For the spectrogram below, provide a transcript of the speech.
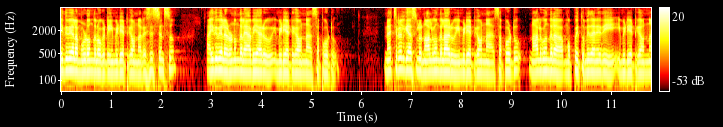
ఐదు వేల మూడు వందల ఒకటి ఇమీడియట్గా ఉన్న రెసిస్టెన్స్ ఐదు వేల రెండు వందల యాభై ఆరు ఇమీడియట్గా ఉన్న సపోర్టు న్యాచురల్ గ్యాస్లో నాలుగు వందల ఆరు ఇమీడియట్గా ఉన్న సపోర్టు నాలుగు వందల ముప్పై తొమ్మిది అనేది ఇమీడియట్గా ఉన్న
